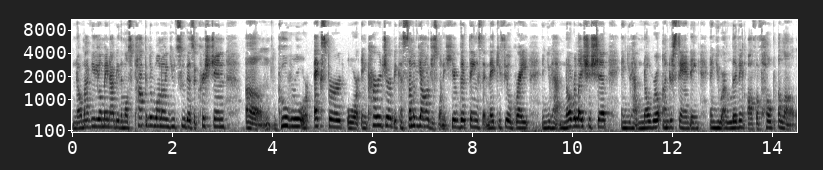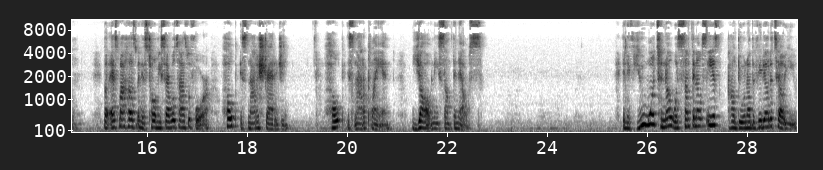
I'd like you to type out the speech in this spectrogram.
No, my video may not be the most popular one on YouTube as a Christian um, guru or expert or encourager because some of y'all just want to hear good things that make you feel great and you have no relationship and you have no real understanding and you are living off of hope alone. But as my husband has told me several times before, hope is not a strategy. Hope is not a plan. Y'all need something else. And if you want to know what something else is, I'll do another video to tell you.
